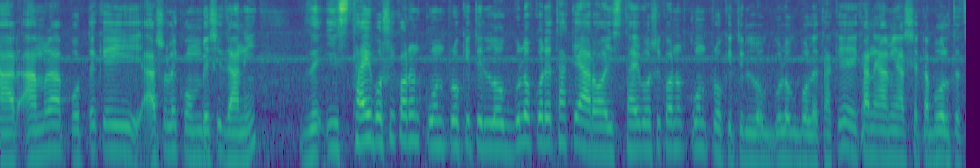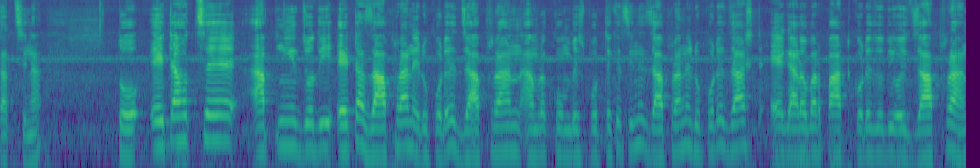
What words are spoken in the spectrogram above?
আর আমরা প্রত্যেকেই আসলে কম বেশি জানি যে স্থায়ী বশীকরণ কোন প্রকৃতির লোকগুলো করে থাকে আর অস্থায়ী বশীকরণ কোন প্রকৃতির লোকগুলো বলে থাকে, এখানে আমি আর সেটা বলতে চাচ্ছি না। তো এটা হচ্ছে আপনি যদি, এটা জাফরানের উপরে, জাফরান আমরা কম বেশ প্রত্যেকে চিনি, জাফরানের উপরে জাস্ট এগারো বার পাঠ করে যদি ওই জাফরান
